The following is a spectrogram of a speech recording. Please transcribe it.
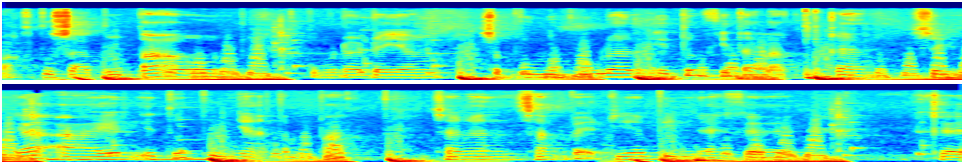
waktu satu tahun kemudian ada yang 10 bulan itu kita lakukan. Sehingga air itu punya tempat jangan sampai dia pindah ke ke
